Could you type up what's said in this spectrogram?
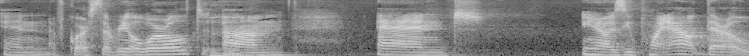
in, of course, the real world. Mm-hmm. Um, and, you know, as you point out, there are a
